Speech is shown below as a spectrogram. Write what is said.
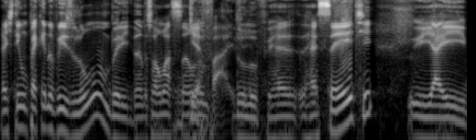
A gente tem um pequeno vislumbre da transformação é do, do Luffy re- recente. E aí.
